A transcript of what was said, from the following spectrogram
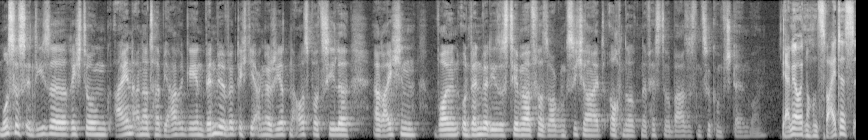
muss es in diese Richtung ein, anderthalb Jahre gehen, wenn wir wirklich die engagierten Ausbauziele erreichen wollen und wenn wir dieses Thema Versorgungssicherheit auch noch eine festere Basis in Zukunft stellen wollen. Wir haben ja heute noch ein zweites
